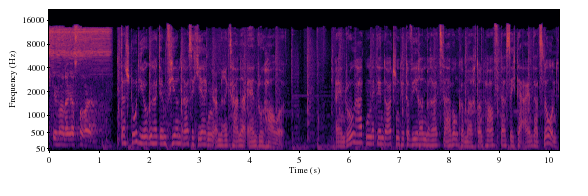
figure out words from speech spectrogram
stehen wir in der ersten Reihe. Das Studio gehört dem 34-jährigen Amerikaner Andrew Howell. Andrew hat mit den deutschen Tätowierern bereits Werbung gemacht und hofft, dass sich der Einsatz lohnt.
